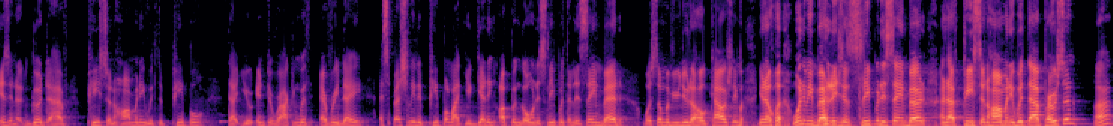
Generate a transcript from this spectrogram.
Isn't it good to have peace and harmony with the people that you're interacting with every day, especially the people like you're getting up and going to sleep with in the same bed? What some of you do the whole couch thing. You know, wouldn't it be better to just sleep in the same bed and have peace and harmony with that person? Huh?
